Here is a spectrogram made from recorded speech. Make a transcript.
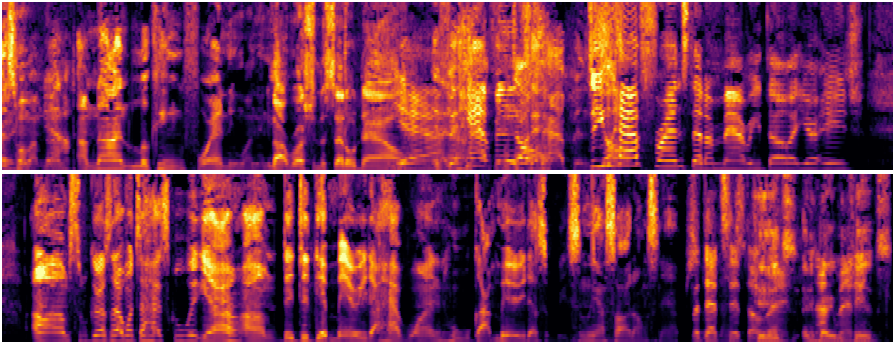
this moment. I'm Yeah. not. I'm not looking for anyone anymore. Not rushing to settle down. Yeah. If it happens, it happens. Do you So- have friends that are married though at your age? Um, some girls that I went to high school with, yeah. Um, they did get married. I have one who got married as of recently. I saw it on Snap. She But was that's nice. it though, Kids, right? anybody Not with many. kids?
